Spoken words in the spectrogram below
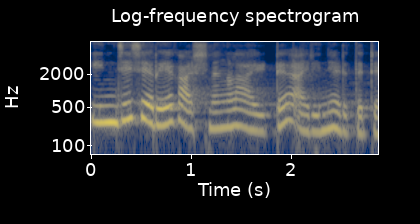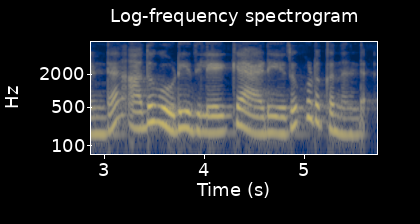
ഇഞ്ചി ചെറിയ കഷ്ണങ്ങളായിട്ട് അരിഞ്ഞെടുത്തിട്ടുണ്ട്. അതുകൂടി ഇതിലേക്ക് ആഡ് ചെയ്ത് കൊടുക്കുന്നുണ്ട്.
